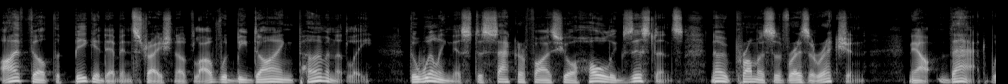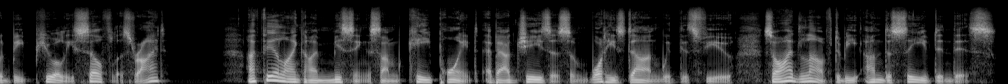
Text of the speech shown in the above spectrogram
I felt the bigger demonstration of love would be dying permanently, the willingness to sacrifice your whole existence, no promise of resurrection. Now, that would be purely selfless, right? I feel like I'm missing some key point about Jesus and what he's done with this view, so I'd love to be undeceived in this.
